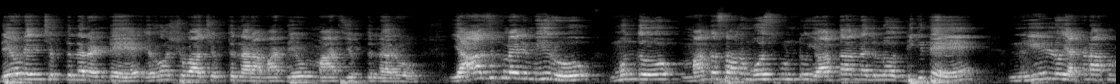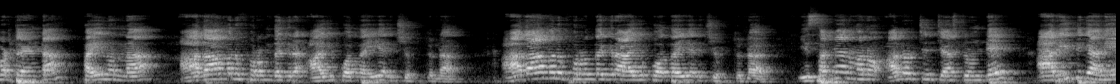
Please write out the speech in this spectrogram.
దేవుడు ఏం చెప్తున్నారంటే యహోశివా చెప్తున్నారు ఆ మాట దేవుడు మాట చెప్తున్నారు. యాజకులైన మీరు ముందు మందసమును మోసుకుంటూ యోర్ధాన్ నదిలో దిగితే నీళ్ళు ఎక్కడ ఆపబడతాయంట? పైనున్న ఆదామనపురం దగ్గర ఆగిపోతాయి అని చెప్తున్నారు. ఆదామనపురం దగ్గర ఆగిపోతాయి అని చెప్తున్నారు. ఈ సమయాన్ని మనం ఆలోచన చేస్తుంటే ఆ రీతిగానే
